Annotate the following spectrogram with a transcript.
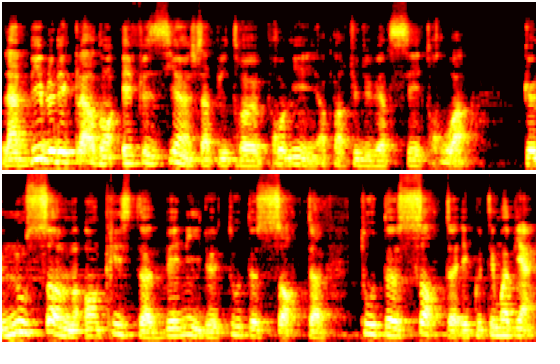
la Bible déclare dans Éphésiens chapitre 1er à partir du verset 3 que nous sommes en Christ bénis de toutes sortes, toutes sortes, écoutez-moi bien,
